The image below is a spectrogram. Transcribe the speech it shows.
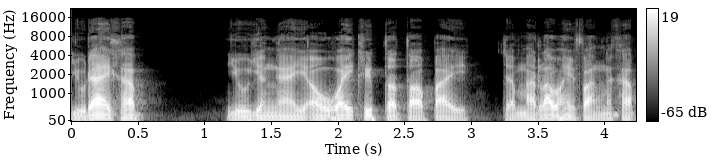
อยู่ได้ครับ อยู่ยังไงเอาไว้คลิปต่อๆไป จะมาเล่าให้ฟังนะครับ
